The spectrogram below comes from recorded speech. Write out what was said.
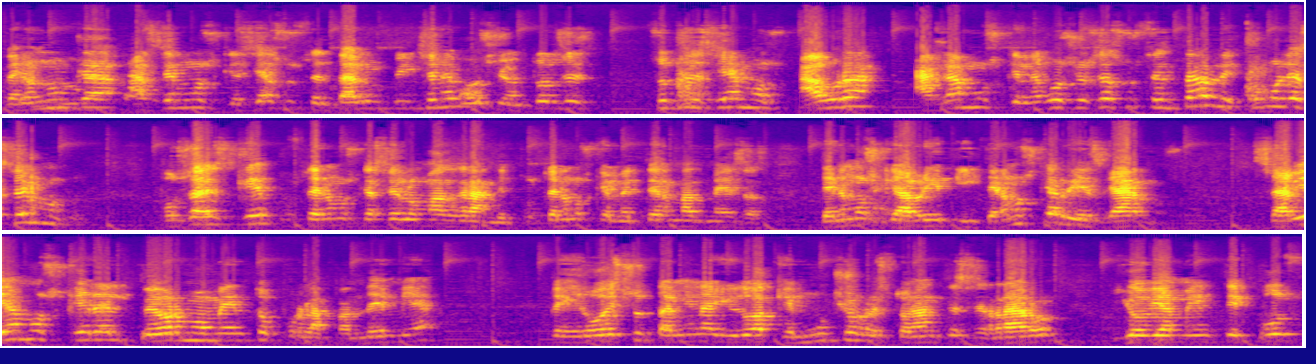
pero nunca hacemos que sea sustentable un pinche negocio. Entonces, nosotros decíamos, ahora hagamos que el negocio sea sustentable. ¿Cómo le hacemos? Pues, ¿sabes qué? Pues tenemos que hacerlo más grande, pues tenemos que meter más mesas, tenemos que abrir y tenemos que arriesgarnos. Sabíamos que era el peor momento por la pandemia, pero eso también ayudó a que muchos restaurantes cerraron y obviamente pues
